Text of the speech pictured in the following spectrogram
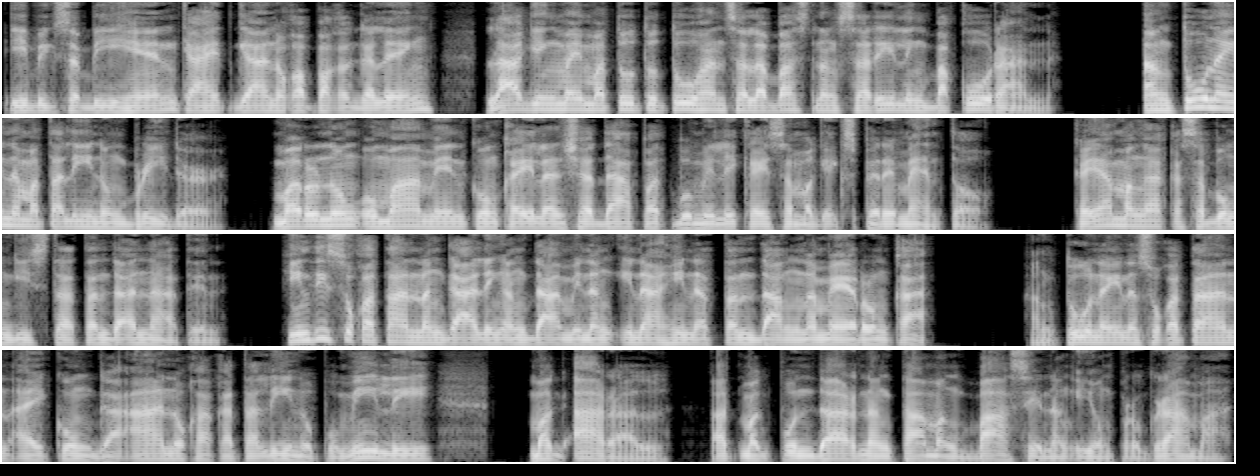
Ibig sabihin, kahit gaano ka pa kagaling, laging may matututuhan sa labas ng sariling bakuran. Ang tunay na matalinong breeder, marunong umamin kung kailan siya dapat bumili kaysa mag-eksperimento. Kaya mga kasabonggista, tandaan natin, hindi sukatan ng galing ang dami ng inahin at tandang na meron ka. Ang tunay na sukatan ay kung gaano ka katalino pumili, mag-aral, at magpundar ng tamang base ng iyong programa.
